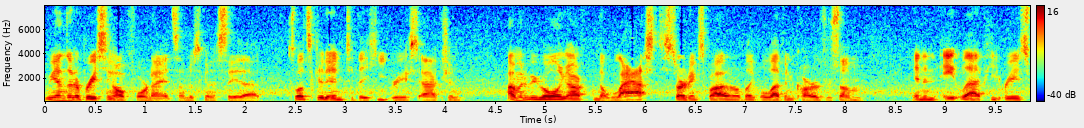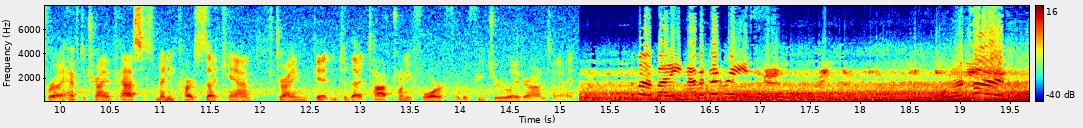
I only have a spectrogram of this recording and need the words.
we ended up racing all four nights I'm just gonna say that so let's get into the heat race action I'm gonna be rolling off from the last starting spot of like 11 cars or something in an 8 lap heat race where I have to try and pass as many cars as I can to try and get into that top 24 for the feature later on tonight. Come on buddy, have a good race. Work hard.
